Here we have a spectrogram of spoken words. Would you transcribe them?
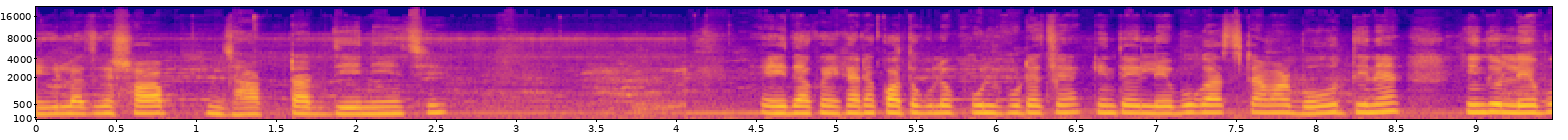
এগুলো আজকে সব ঝাঁট টাট দিয়ে নিয়েছি। এই দেখো এখানে কতগুলো ফুল ফুটেছে কিন্তু এই লেবু গাছটা আমার বহুত দিনের কিন্তু লেবু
